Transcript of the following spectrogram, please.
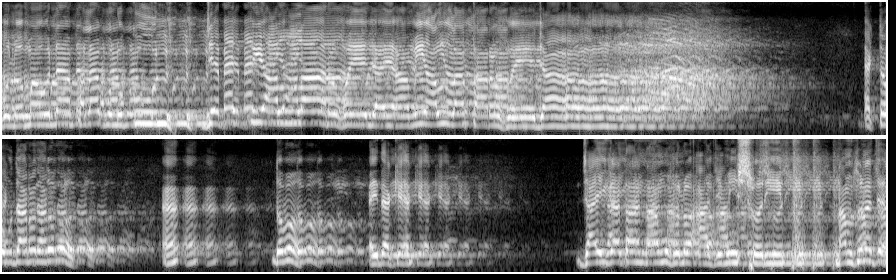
হলো মাওলা ফালা হলো কুল। যে ব্যক্তি আল্লাহর হয়ে যায়, আমি আল্লাহ তার হয়ে যায় একটা উদাহরণ দেবো। হ্যাঁ? দেবো? এই দেখে জায়গাটার নাম হলো আজমির শরীফ। নাম শুনেছেন?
